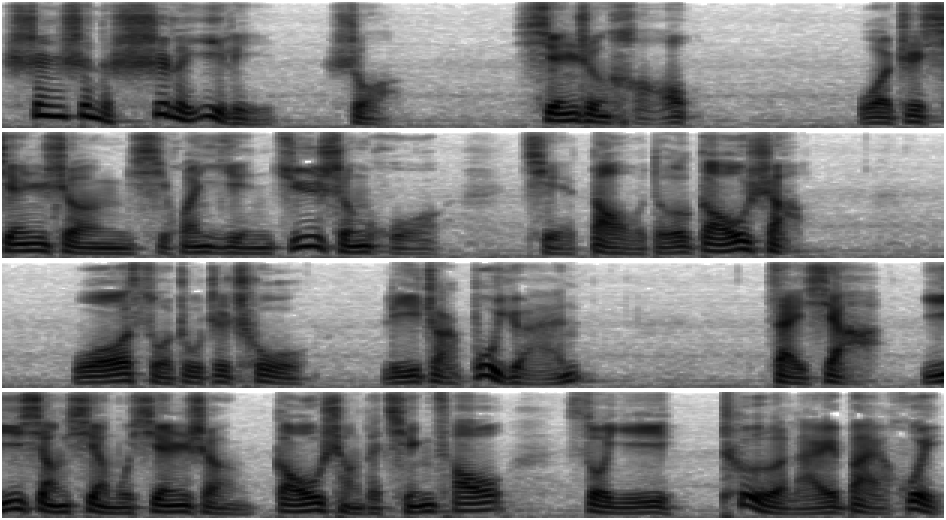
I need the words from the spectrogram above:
深深的施了一礼，说：“先生好，我知先生喜欢隐居生活。”且道德高尚。我所住之处离这儿不远，在下一向羡慕先生高尚的情操，所以特来拜会。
